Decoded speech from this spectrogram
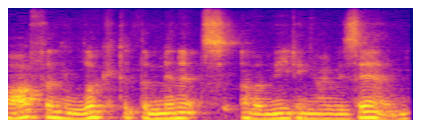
often looked at the minutes of a meeting I was in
